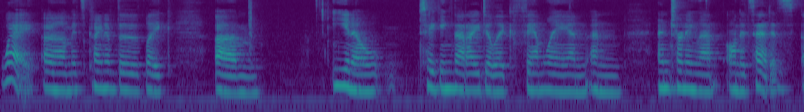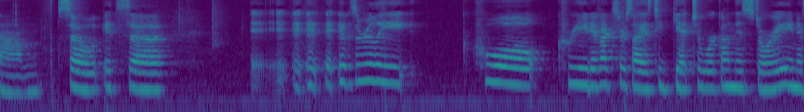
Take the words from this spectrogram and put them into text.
way um, it's kind of the like um, you know taking that idyllic family and and and turning that on its head. Is um, so it's uh it, it, it, it was a really cool creative exercise to get to work on this story in a,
